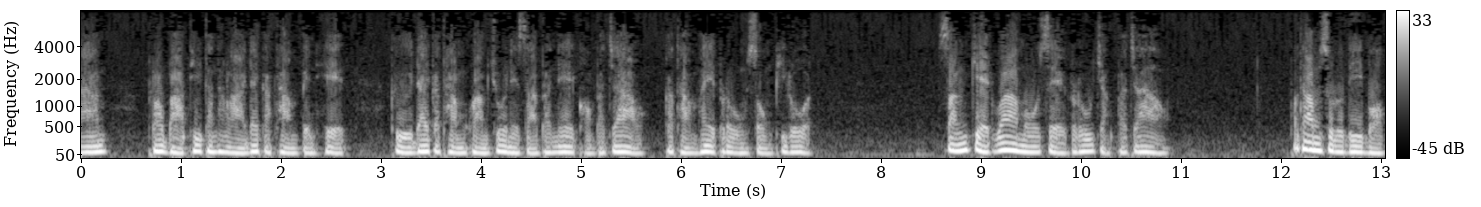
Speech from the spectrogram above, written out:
น้ำ เพราะบาปที่ท่านทั้งหลายได้กระทำเป็นเหตุ คือได้กระทำความชั่วในสารพระเนตรของพระเจ้ากระทำให้พระองค์ทรงพิโรธ สังเกตว่าโมเสสรู้จักพระเจ้า พระธรรมสุรดีบอก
